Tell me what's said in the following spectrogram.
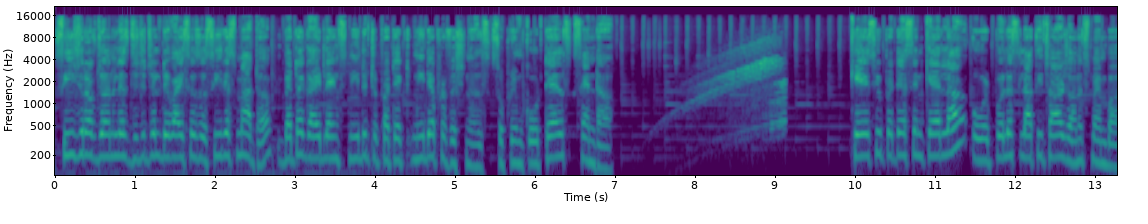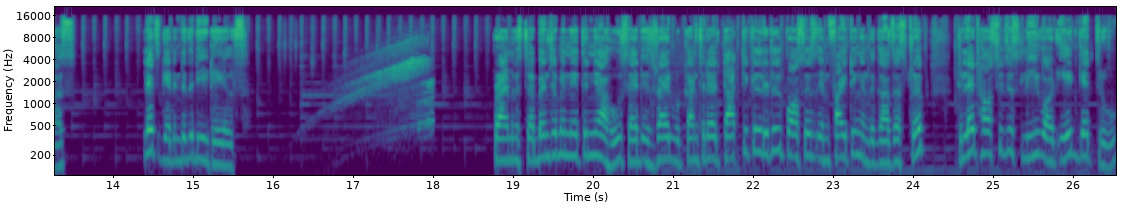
Seizure of journalists' digital devices a serious matter. Better guidelines needed to protect media professionals, Supreme Court tells Centre. KSU protests in Kerala over police lathi charge on its members. Let's get into the details. Prime Minister Benjamin Netanyahu said Israel would consider tactical little pauses in fighting in the Gaza Strip to let hostages leave or aid get through,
